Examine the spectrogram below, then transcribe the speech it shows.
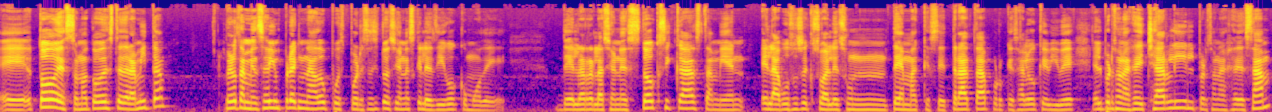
eh, todo esto, ¿no? Todo este dramita, pero también se ha impregnado pues por esas situaciones que les digo como de de las relaciones tóxicas, también el abuso sexual es un tema que se trata porque es algo que vive el personaje de Charlie, el personaje de Sam,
